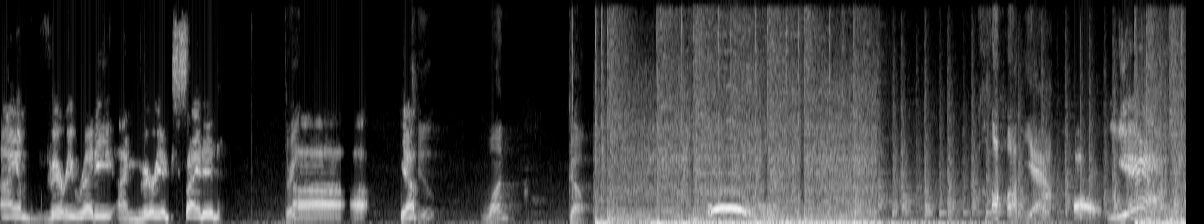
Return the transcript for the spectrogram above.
I am very ready. I'm very excited. Three, Uh, uh yep. two, one, go. Oh yeah! Oh yeah.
